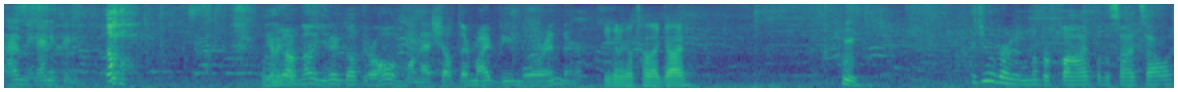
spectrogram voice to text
And I mean anything. Oh, You're you gonna don't go. know. You didn't go through all of them on that shelf. There might be more in there. You're gonna go tell that guy. Did you order number five for the side salad?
